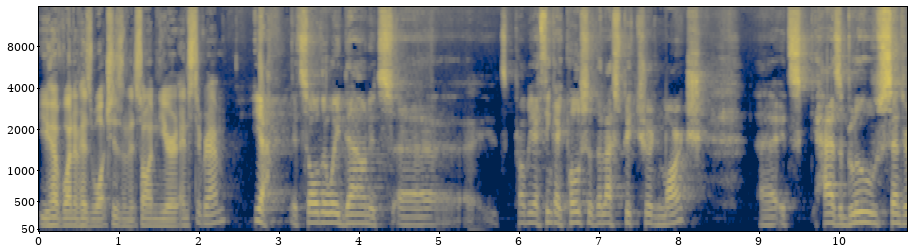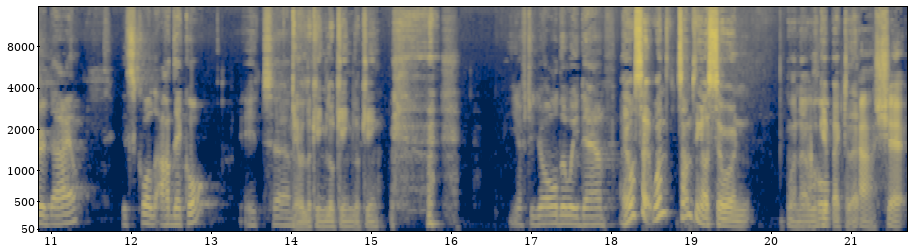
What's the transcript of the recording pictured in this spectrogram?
you have one of his watches and it's on your Instagram? Yeah, it's all the way down. It's uh, it's probably I think I posted the last picture in March. Uh, it's has a blue center dial. It's called Art Deco. It um, You know, looking, looking, looking. you have to go all the way down. I also one something I saw in. Well, no, I we'll hope- get back to that. Ah shit.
